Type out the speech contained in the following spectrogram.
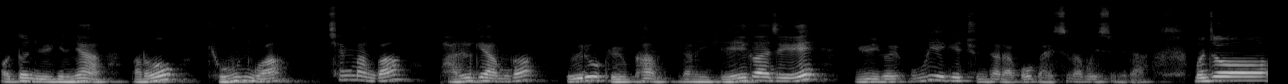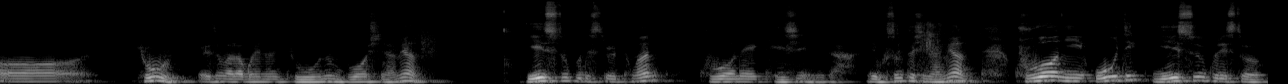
어떤 유익이냐? 바로 교훈과 책망과 바르게 함과 의로 교육함이라는 이네 가지의 유익을 우리에게 준다라고 말씀하고 있습니다. 먼저 어, 교훈 여기서 말하고 있는 교훈은 무엇이냐면 예수 그리스도를 통한 구원의 계시입니다. 이게 무슨 뜻이냐면 구원이 오직 예수 그리스도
